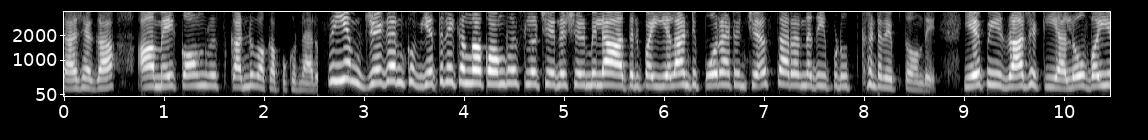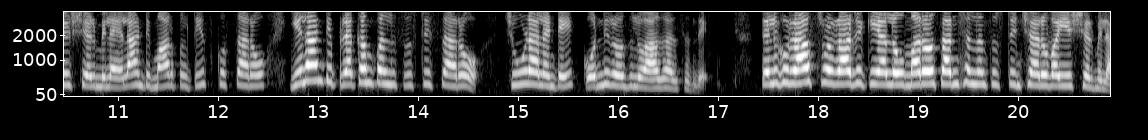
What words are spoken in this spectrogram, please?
తాజాగా ఆమె కాంగ్రెస్ కండువా కప్పుకున్నారు సీఎం జగన్కు వ్యతిరేకంగా కాంగ్రెస్లో చేరిన షర్మిల అతనిపై ఎలాంటి పోరాటం చేస్తారన్నది ఇప్పుడు ఉత్కంఠ రేపుతోంది. ఏపీ రాజకీయాల్లో వైఎస్ షర్మిల ఎలాంటి మార్పులు తీసుకొస్తారో ఎలాంటి ప్రకంపనలు సృష్టిస్తారో చూడాలంటే కొన్ని రోజులు ఆగాల్సిందే. తెలుగు రాష్ట్ర రాజకీయాల్లో మరో సంచలనం సృష్టించారు వైఎస్ షర్మిల.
